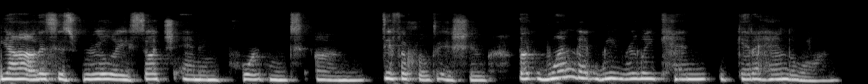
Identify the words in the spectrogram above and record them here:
Yeah, this is really such an important, um, difficult issue, but one that we really can get a handle on.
